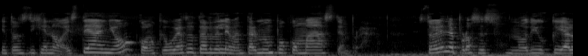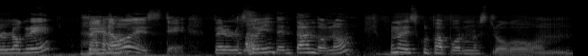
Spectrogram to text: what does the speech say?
Entonces dije, no, este año como que voy a tratar de levantarme un poco más temprano. Estoy en el proceso, no digo que ya lo logré, pero este, pero lo estoy intentando, ¿no? Una disculpa por nuestro um,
